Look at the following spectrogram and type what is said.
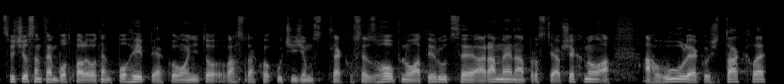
cvičil jsem ten odpal, ten pohyb, jako oni to vás to jako učí, že musíte jako se zhoupnout a ty ruce a ramena prostě a všechno a, a hůl, jakože takhle.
